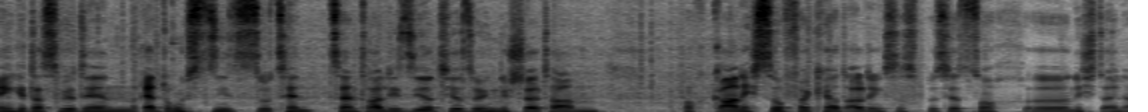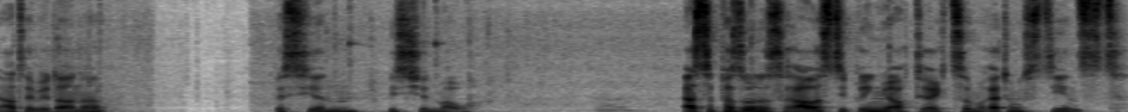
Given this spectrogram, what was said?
Denke, dass wir den Rettungsdienst so zentralisiert hier so hingestellt haben, noch gar nicht so verkehrt. Allerdings ist bis jetzt noch äh, nicht ein RTW da, ne? Bisschen, bisschen mau. Erste Person ist raus, die bringen wir auch direkt zum Rettungsdienst.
